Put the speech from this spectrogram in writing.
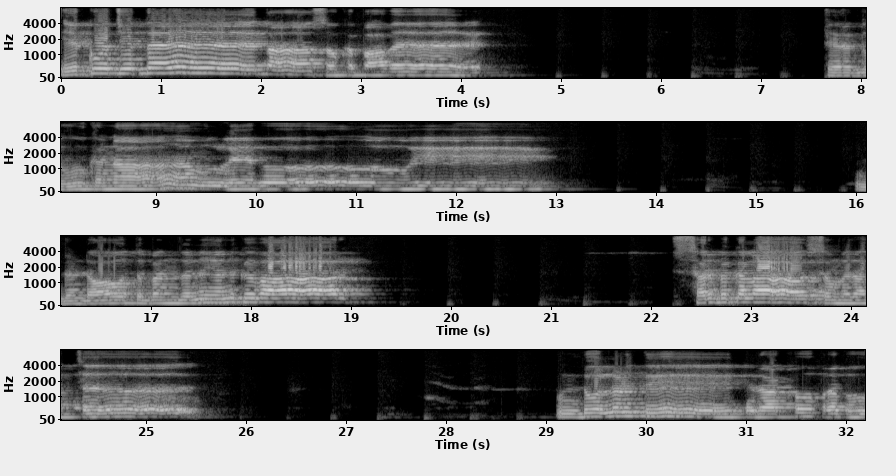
ਏਕੋ ਚਿਤ ਤਾਂ ਸੁਖ ਪਾਵੇ। ਫਿਰ ਦੁਖ ਨਾ ਮੁਲੇ ਹੋਏ ਡੰਡੌਤ ਬੰਧਨ ਅਨਕ ਵਾਰ। ਸਰਬ ਕਲਾ ਸਮਰੱਥ। ਡੋਲਣ ਤੇ ਰੱਖੋ ਪ੍ਰਭੂ।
